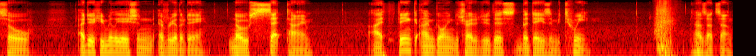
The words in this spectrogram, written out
So, I do humiliation every other day. No set time. I think I'm going to try to do this the days in between. How's that sound?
